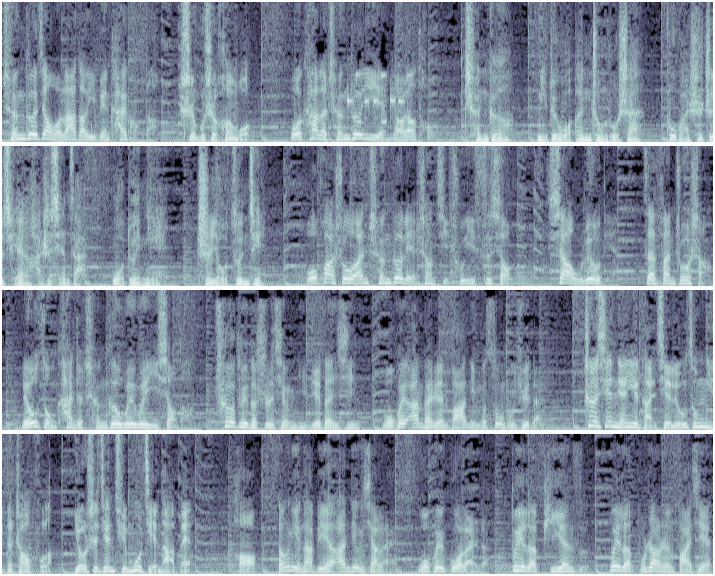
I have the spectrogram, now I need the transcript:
陈哥将我拉到一边，开口道：“是不是恨我？”我看了陈哥一眼，摇摇头。陈哥，你对我恩重如山，不管是之前还是现在，我对你只有尊敬。我话说完，陈哥脸上挤出一丝笑容。下午六点，在饭桌上，刘总看着陈哥，微微一笑，道：“撤退的事情你别担心，我会安排人把你们送出去的。”这些年也感谢刘总你的照顾了，有时间去木姐那边。好，等你那边安定下来，我会过来的。对了，皮烟子，为了不让人发现，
